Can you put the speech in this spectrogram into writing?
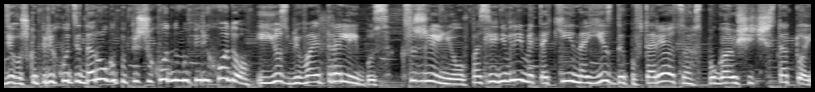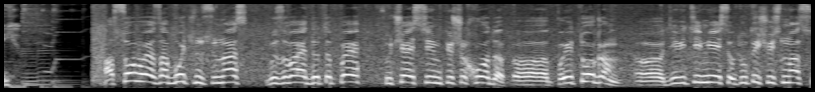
Девушка переходит дорогу по пешеходному переходу, и ее сбивает троллейбус. К сожалению, в последнее время такие наезды повторяются с пугающей частотой. Особая озабоченность у нас вызывает ДТП с участием пешеходов. Э, по итогам 9 э, месяцев 2018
